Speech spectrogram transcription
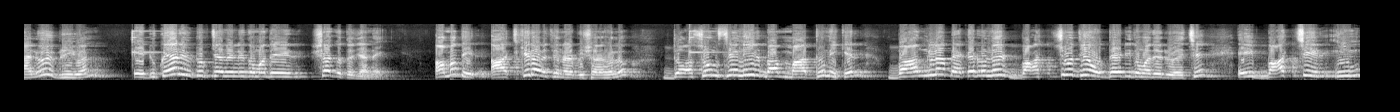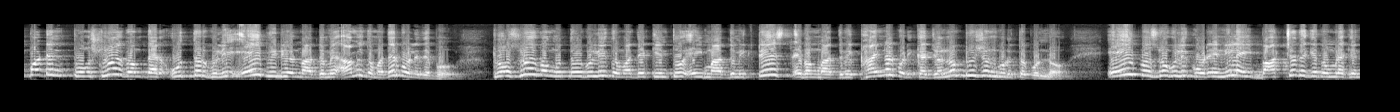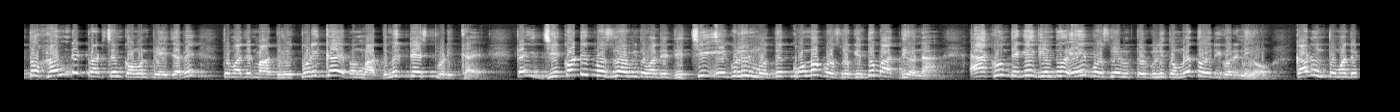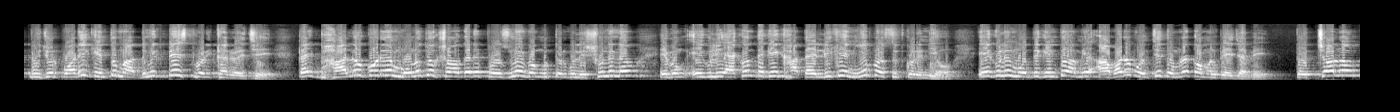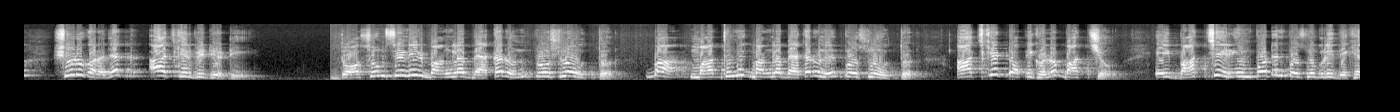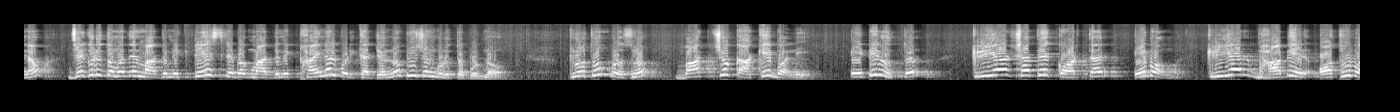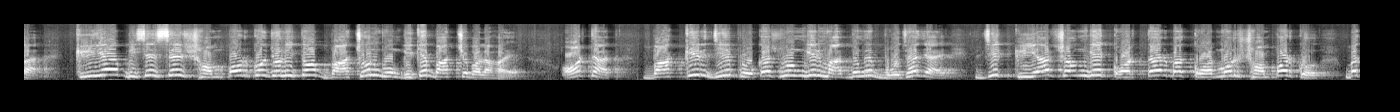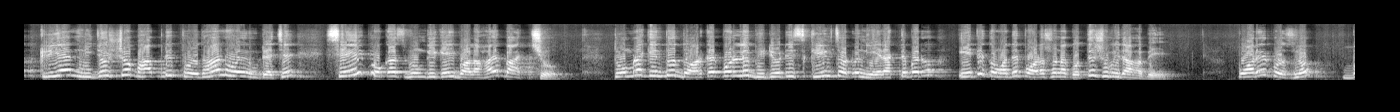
Hello everyone educare YouTube চ্যানেলে তোমাদের স্বাগত জানাই। আমাদের আজকের আলোচনার বিষয় হলো দশম শ্রেণির বা মাধ্যমিকের বাংলা ব্যাকরণের বাচ্য যে অধ্যায়টি তোমাদের রয়েছে, এই বাচ্চের ইম্পর্টেন্ট প্রশ্ন এবং তার উত্তরগুলি এই ভিডিওর মাধ্যমে আমি তোমাদের বলে দেব। প্রশ্ন এবং উত্তরগুলি তোমাদের কিন্তু এই মাধ্যমিক টেস্ট এবং মাধ্যমিক ফাইনাল পরীক্ষার জন্য ভীষণ গুরুত্বপূর্ণ। এই প্রশ্নগুলি করে নিলেই বাচ্চা থেকে তোমরা কিন্তু হান্ড্রেড পার্সেন্ট কমন পেয়ে যাবে তোমাদের মাধ্যমিক পরীক্ষা এবং মাধ্যমিক টেস্ট পরীক্ষায়। তাই যে কটি প্রশ্ন আমি তোমাদের দিচ্ছি, এগুলির মধ্যে কোনো প্রশ্ন কিন্তু বাদ দিও না। এখন থেকে কিন্তু এই প্রশ্নের উত্তরগুলি তোমরা তৈরি করে নিও। কারণ তোমাদের পুজোর পরেই কিন্তু মাধ্যমিক টেস্ট পরীক্ষা রয়েছে। তাই ভালো করে মনোযোগ সহকারে প্রশ্ন এবং উত্তরগুলি শুনে নাও এবং এগুলি এখন থেকেই খাতায় লিখে নিয়ে প্রস্তুত করে নিও। এগুলির মধ্যে কিন্তু আমি আবারও বলছি, তোমরা কমন পেয়ে যাবে। তো চলো শুরু করা যাক আজকের ভিডিওটি। দশম শ্রেণির বাংলা ব্যাকরণ প্রশ্ন উত্তর বা মাধ্যমিক বাংলা ব্যাকরণের প্রশ্ন উত্তর। আজকের টপিক হলো বাচ্য। এই বাচ্চের ইম্পর্টেন্ট প্রশ্নগুলি দেখে নাও, যেগুলি তোমাদের মাধ্যমিক টেস্ট এবং মাধ্যমিক ফাইনাল পরীক্ষার জন্য ভীষণ গুরুত্বপূর্ণ। প্রথম প্রশ্ন, বাচ্য কাকে বলে? এটির উত্তর ক্রিয়ার সাথে কর্তার এবং ক্রিয়ার ভাবের অথবা ক্রিয়া বিশেষের সম্পর্কজনিত বাচন ভঙ্গিকে বাচ্য বলা হয়। অর্থাৎ বাক্যের যে প্রকাশভঙ্গির মাধ্যমে বোঝা যায় যে ক্রিয়ার সঙ্গে কর্তার বা কর্মর সম্পর্ক বা ক্রিয়ার নিজস্ব ভাবটি প্রধান হয়ে উঠেছে, সেই প্রকাশভঙ্গিকেই বলা হয় বাচ্য। তোমরা কিন্তু দরকার পড়লে ভিডিওটি স্ক্রিনশটও নিয়ে রাখতে পারো, এতে তোমাদের পড়াশোনা করতে সুবিধা হবে। পরের প্রশ্ন,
